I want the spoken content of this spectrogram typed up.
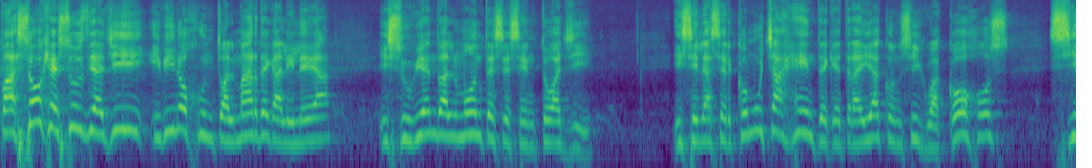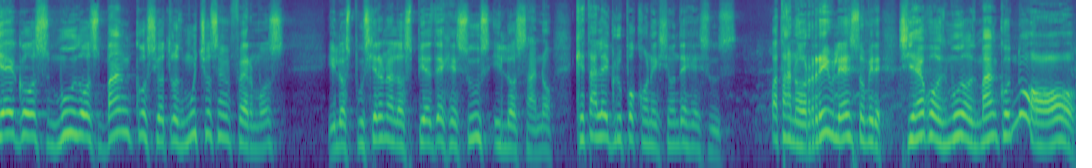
Pasó Jesús de allí y vino junto al mar de Galilea y subiendo al monte se sentó allí. Y se le acercó mucha gente que traía consigo a cojos, ciegos, mudos, mancos y otros muchos enfermos, y los pusieron a los pies de Jesús y los sanó. ¿Qué tal el grupo Conexión de Jesús? Va tan horrible eso, mire, ciegos, mudos, mancos, no.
